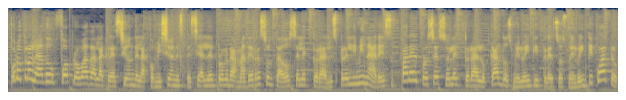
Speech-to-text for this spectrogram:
Por otro lado, fue aprobada la creación de la Comisión Especial del Programa de Resultados Electorales Preliminares para el proceso electoral local 2023-2024,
